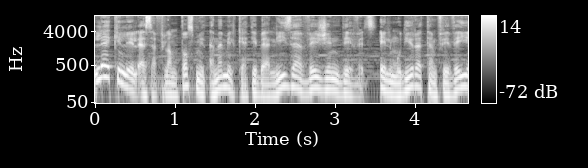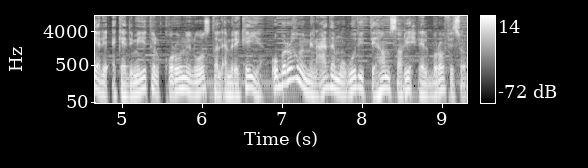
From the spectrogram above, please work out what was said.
لكن للأسف لم تصمد أمام الكاتبة ليزا فيجن ديفيز المديرة التنفيذية لأكاديمية القرون الوسطى الأمريكية. وبالرغم من عدم وجود اتهام صريح للبروفيسور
